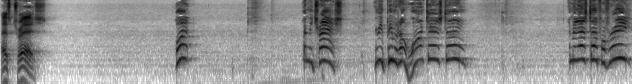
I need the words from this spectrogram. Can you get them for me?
That's trash. What? What mean trash? You mean people don't want that stuff? I mean that stuff for free?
